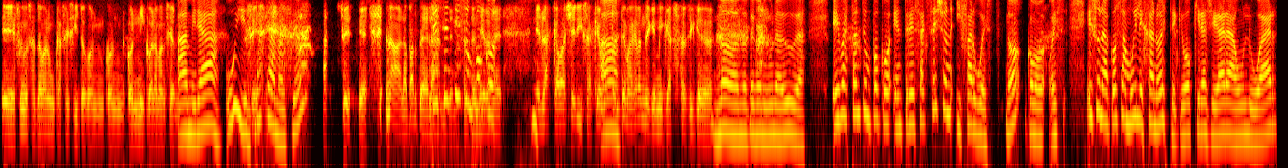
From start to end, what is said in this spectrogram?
eh, fuimos a tomar un cafecito con, con, con Nico a la mansión. Ah, mirá. Uy, ¿entraste a la mansión? Sí, no, la parte de adelante. sentís un poco- en las caballerizas, que es Ah. bastante más grande que mi casa, así que... No, no tengo ninguna duda. Es bastante un poco entre Succession y Far West, ¿no? Como es, es una cosa muy lejano este, que vos quieras llegar a un lugar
